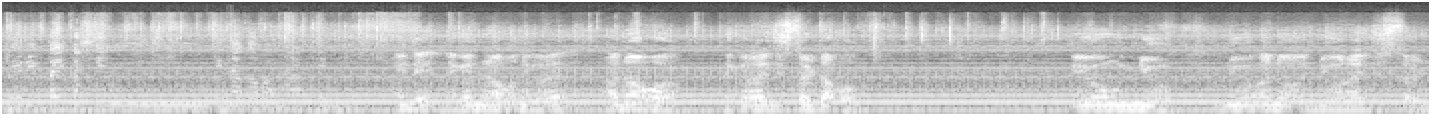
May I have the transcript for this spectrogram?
Verify kasi yung ginagawa natin. eh. Hindi, nagano ako, nag ano ako, nag-registered ako. Yung new, new ano, new registered.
